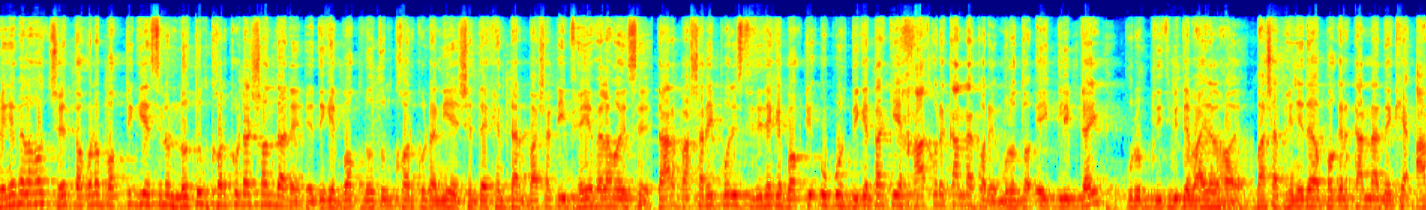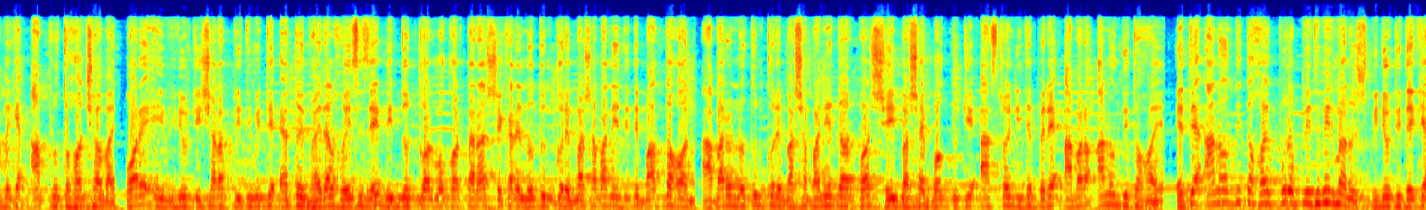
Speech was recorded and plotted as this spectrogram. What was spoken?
ভেঙে ফেলা হচ্ছে, তখনও বকটি গিয়েছিল নতুন খড়কুটার সন্ধানে। এদিকে বক নতুন খড়কুটা নিয়ে এসে দেখেন তার বাসাটি ভেঙে ফেলা হয়েছে। তার বাসার এই পরিস্থিতি দেখে বকটি উপর দিকে তাকিয়ে হা করে কান্না করে। মূলত এই ক্লিপটাই পুরো পৃথিবীতে ভাইরাল হয়। বাসা ভেঙে দেওয়া বকের কান্না দেখে আবেগে আপ্লুত হন সবাই। পরে এই ভিডিওটি সারা পৃথিবীতে এতই ভাইরাল হয়েছে যে বিদ্যুৎ কর্মকর্তারা সেখানে নতুন করে বাসা বানিয়ে দিতে বাধ্য হন। আবারও নতুন করে বাসা বানিয়ে দেওয়ার পর সেই বাসায় বক দুটি আশ্রয় নিতে পেরে আবারও আনন্দিত হয়। এতে আনন্দিত হয় পুরো পৃথিবীর মানুষ। ভিডিওটি দেখে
